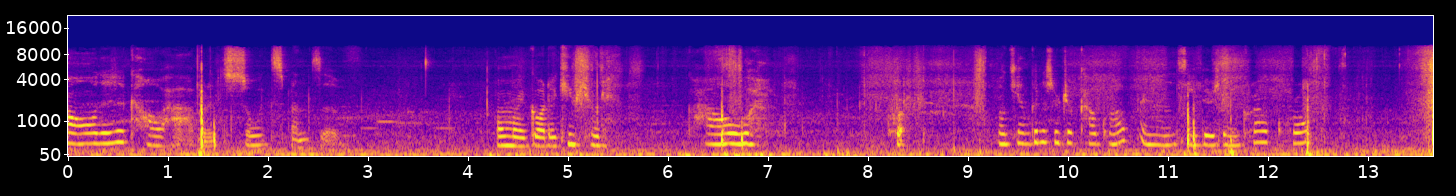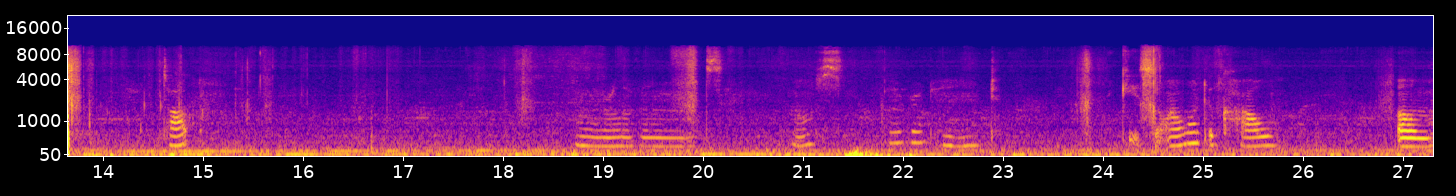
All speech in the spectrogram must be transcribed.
oh, there's a cow hat, but it's so expensive. Oh my god, I keep shooting. Cow crop. Okay, I'm gonna search up cow crop and then see if there's any cow crop. top. Relevant. Most favorite. Okay, so I want a cow. Um.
